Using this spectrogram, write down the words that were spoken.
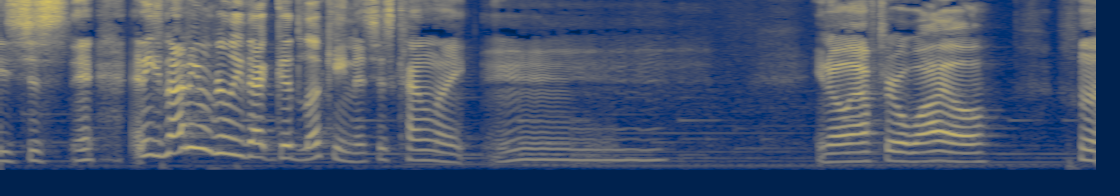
He's just, eh, and he's not even really that good looking. It's just kind of like, mm, you know, after a while. I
